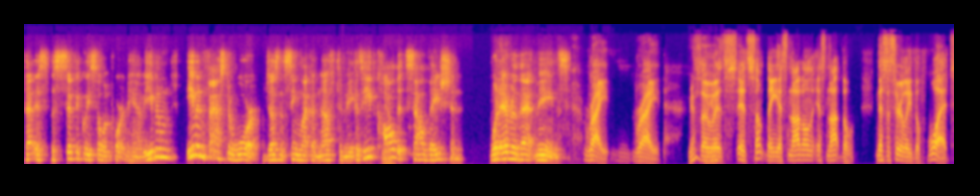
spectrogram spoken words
that is specifically so important to him? Even even faster warp doesn't seem like enough to me because he called it salvation, whatever that means. Right, right. Yeah, so I guess. it's it's something. It's not only it's not the necessarily the what,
